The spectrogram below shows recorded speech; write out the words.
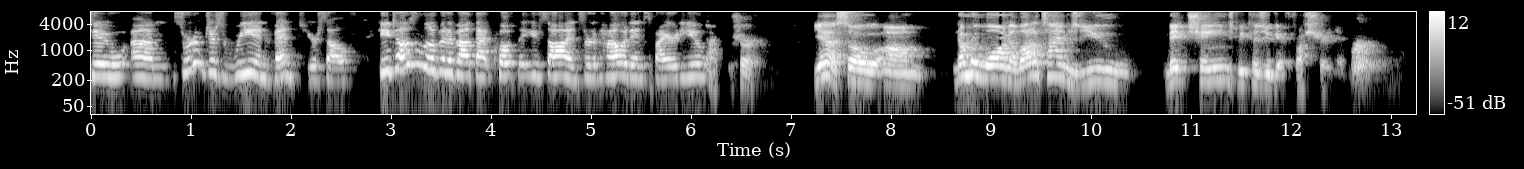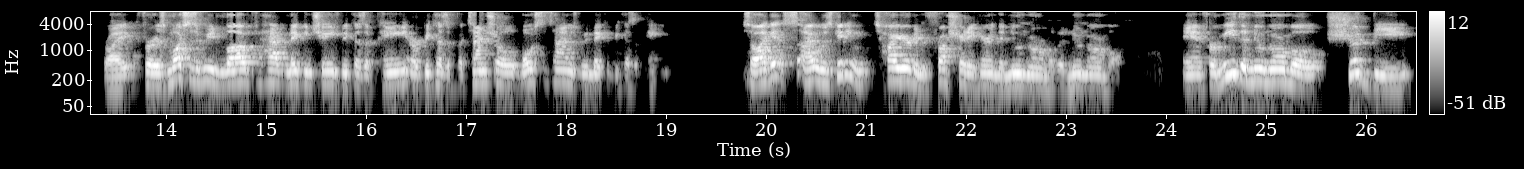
to um, sort of just reinvent yourself. Can you tell us a little bit about that quote that you saw and sort of how it inspired you? Yeah, sure. Yeah. So, um, number one, a lot of times you make change because you get frustrated, right? For as much as we love have making change because of pain or because of potential, most of the times we make it because of pain. So I guess I was getting tired and frustrated hearing the new normal, the new normal. And for me, the new normal should be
